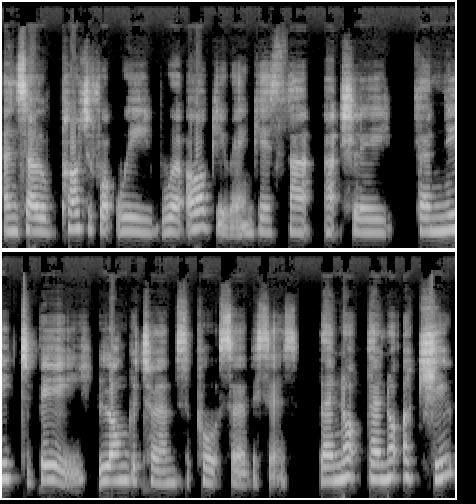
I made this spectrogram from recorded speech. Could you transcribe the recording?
And so part of what we were arguing is that actually there need to be longer term support services they're not they're not acute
